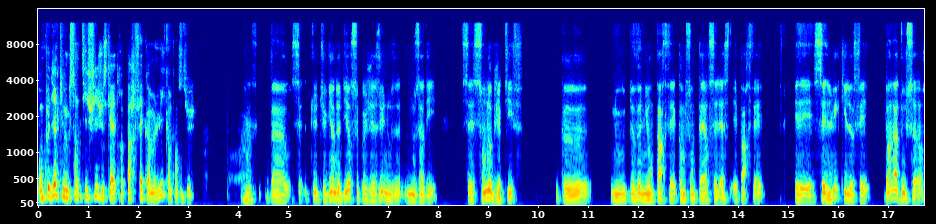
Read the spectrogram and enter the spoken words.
on peut dire qu'il nous sanctifie jusqu'à être parfait comme lui. Qu'en penses-tu? Euh, c'est- tu, tu viens de dire ce que Jésus nous, nous a dit. C'est son objectif, que nous devenions parfaits comme son Père céleste est parfait. Et c'est lui qui le fait dans la douceur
